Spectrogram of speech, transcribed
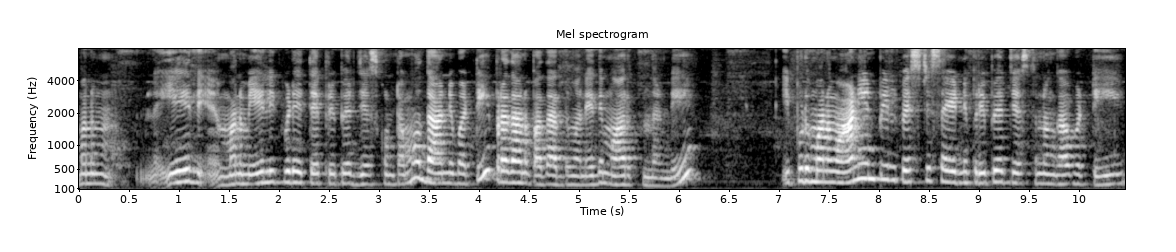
మనం ఏ లి- మనం ఏ లిక్విడ్ అయితే ప్రిపేర్ చేసుకుంటామో దాన్ని బట్టి ప్రధాన పదార్థం అనేది మారుతుందండి. ఇప్పుడు మనం ఆనియన్ పీల్ పెస్టిసైడ్ని ప్రిపేర్ చేస్తున్నాం కాబట్టి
